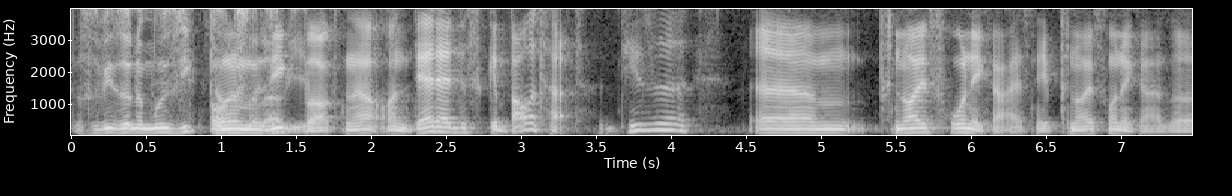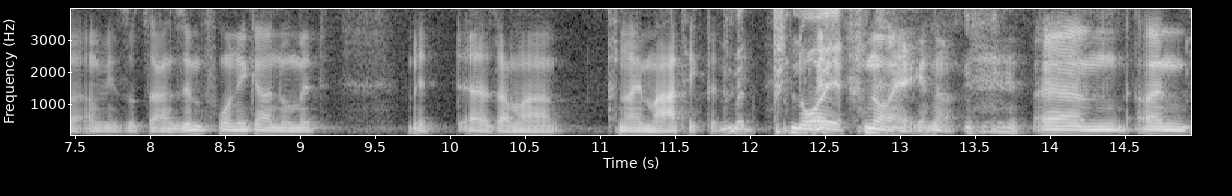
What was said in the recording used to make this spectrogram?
das ist wie so eine Musikbox. so eine? Musikbox, ne? Und der, der das gebaut hat, diese ähm, Pneuphoniker heißen die, Pneuphoniker, also irgendwie sozusagen Symphoniker, nur mit, mit äh, sag mal, Pneumatik. Mit Pneu. Mit Pneu, genau. ähm, und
